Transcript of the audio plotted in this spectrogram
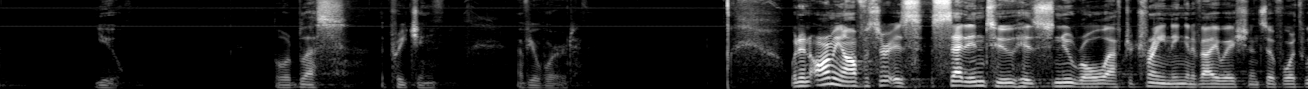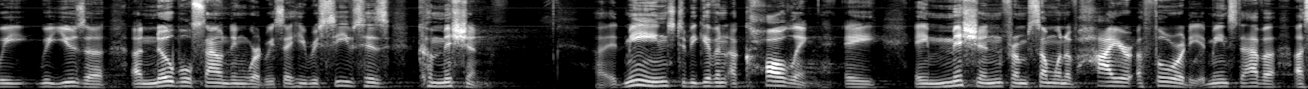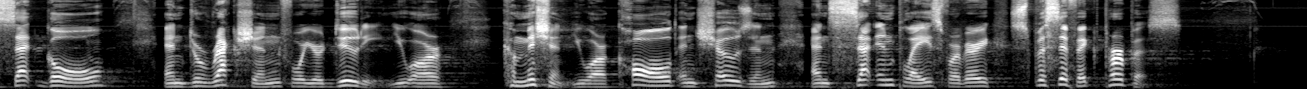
you. Lord, bless the preaching of your word. When an army officer is set into his new role after training and evaluation and so forth, we, we use a, a noble sounding word. We say he receives his commission. Uh, it means to be given a calling, a, a mission from someone of higher authority. It means to have a, a set goal and direction for your duty. You are commission. You are called and chosen and set in place for a very specific purpose.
